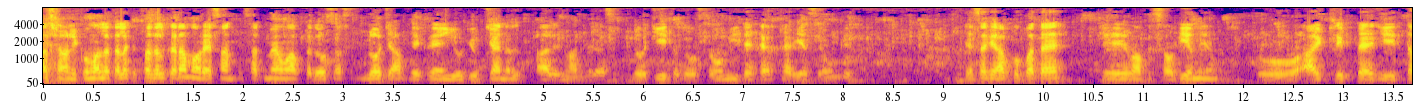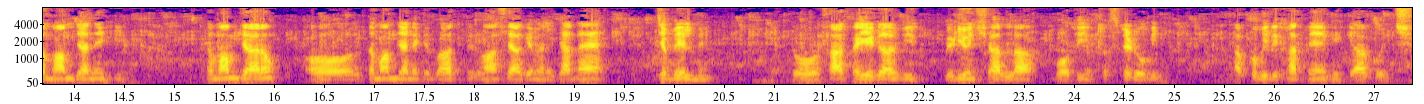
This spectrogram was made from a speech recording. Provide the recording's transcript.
असलम अल्लाह ताला के फजल करम और एहसान के साथ मैं हूँ आपका दोस्त असद आप देख रहे हैं यूट्यूब चैनल आल इमान जी। तो दोस्तों, उम्मीद है खैर खैरियत से होंगे। जैसा कि आपको पता है कि वापस सऊदीया में हूँ तो आई ट्रिप है जी तमाम जाने की। तमाम जा रहा हूँ और तमाम जाने के बाद फिर वहाँ से आगे मैंने जाना है जबेल में। तो साथ रहिएगा, अभी वीडियो इन बहुत ही इंटरेस्टेड होगी। आपको भी दिखाते हैं कि क्या कुछ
